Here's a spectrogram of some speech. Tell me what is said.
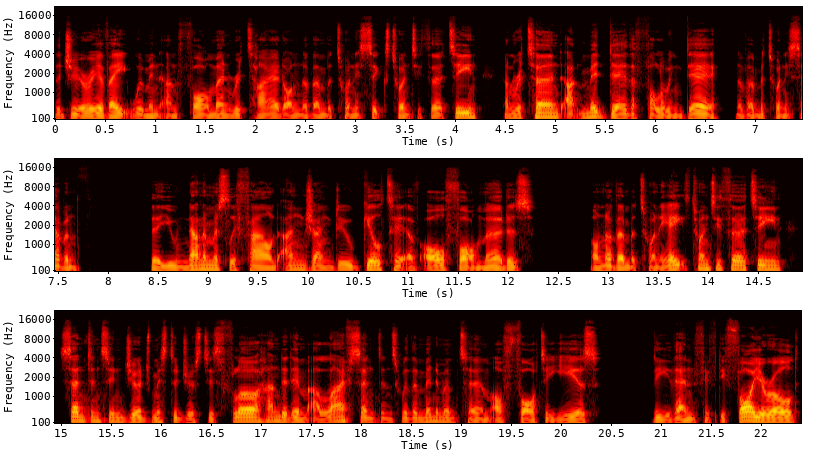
The jury of eight women and four men retired on November 26, 2013, and returned at midday the following day, November 27th. They unanimously found Anxiang-du guilty of all four murders. On November 28, 2013, sentencing judge Mr. Justice Flaux handed him a life sentence with a minimum term of 40 years. The then 54 year old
